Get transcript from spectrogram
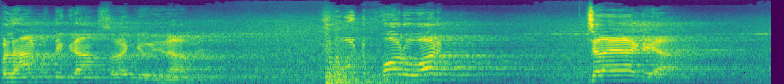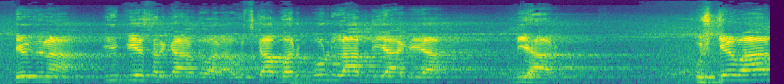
प्रधानमंत्री ग्राम सड़क योजना में। फ़ूड फॉर वर्क चलाया गया योजना यूपीए सरकार द्वारा। उसका भरपूर लाभ दिया गया बिहार को। उसके बाद,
